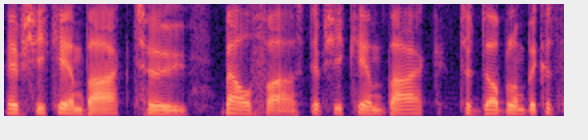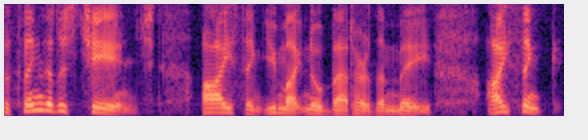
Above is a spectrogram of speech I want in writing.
if she came back to Belfast, if she came back to Dublin? Because the thing that has changed, I think, you might know better than me, I think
